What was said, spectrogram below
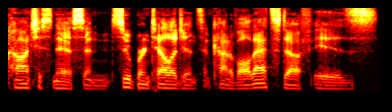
consciousness and super intelligence and kind of all that stuff is,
